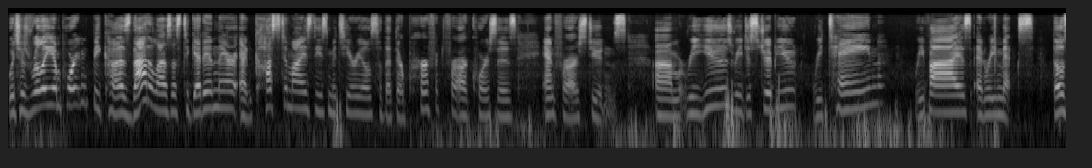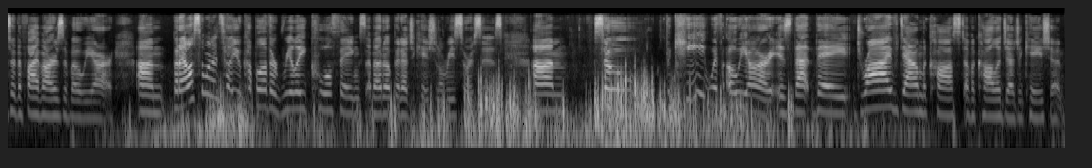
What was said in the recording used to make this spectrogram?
which is really important because that allows us to get in there and customize these materials so that they're perfect for our courses and for our students. Um, reuse, redistribute, retain, revise, and remix. Those are the five R's of OER. Um, but I also want to tell you a couple other really cool things about open educational resources. Um, so the key with OER is that they drive down the cost of a college education.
